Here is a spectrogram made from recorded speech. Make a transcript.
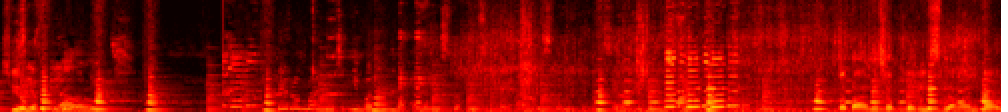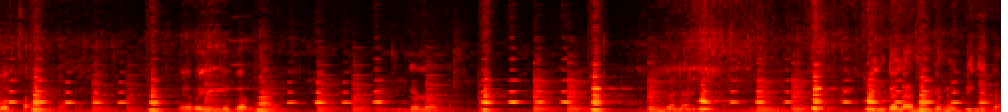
Sea of, Sea of clouds. clouds. Iba tong Batanes na to. Sa Batanes talaga. Mo yung Batanes of the East lang ang tawag sa kanya. Pero yung lugar niya, yung galan. Yung galan, hanggang may bingi ka.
